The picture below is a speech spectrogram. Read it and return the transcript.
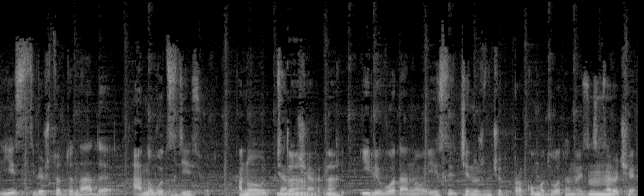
если тебе что-то надо, оно вот здесь вот. Оно у тебя да, на чарнике. Да. Или вот оно, если тебе нужно что-то прокомать, вот оно здесь. Угу. Короче,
